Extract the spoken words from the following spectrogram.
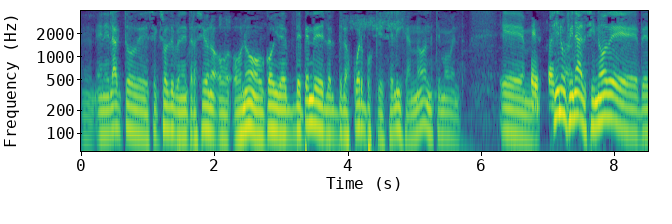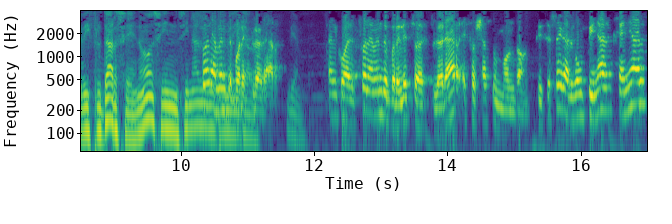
en el acto de sexual de penetración o, no, o depende de, los cuerpos que se elijan, ¿no? En este momento. sin un final, sino de, disfrutarse, ¿no? Sin, sin algo. Solamente por explorar. Bien. Tal cual, solamente por el hecho de explorar, eso ya es un montón. Si se llega a algún final, genial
